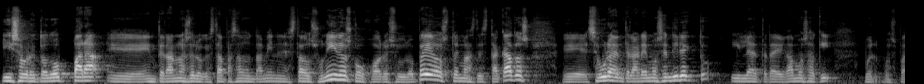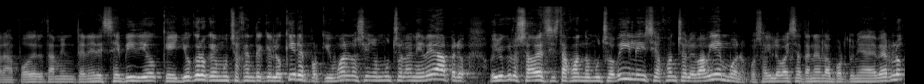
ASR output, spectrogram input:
y sobre todo para eh, enterarnos de lo que está pasando también en Estados Unidos con jugadores europeos, temas destacados. Eh, seguramente lo haremos en directo y la traigamos aquí, bueno, pues para poder también tener ese vídeo que yo creo que hay mucha gente que lo quiere porque igual no sigue mucho la NBA, pero yo quiero saber si está jugando mucho Billy, si a Juancho le va bien, bueno, pues ahí lo vais a tener la oportunidad de verlo.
